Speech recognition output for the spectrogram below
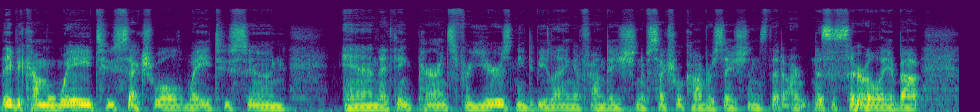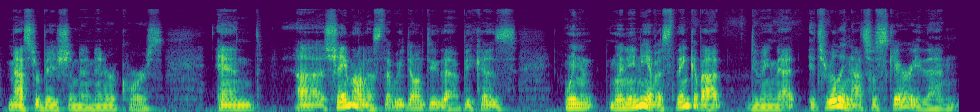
they become way too sexual way too soon. And I think parents for years need to be laying a foundation of sexual conversations that aren't necessarily about masturbation and intercourse. And uh, shame on us that we don't do that because when when any of us think about doing that, it's really not so scary then.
